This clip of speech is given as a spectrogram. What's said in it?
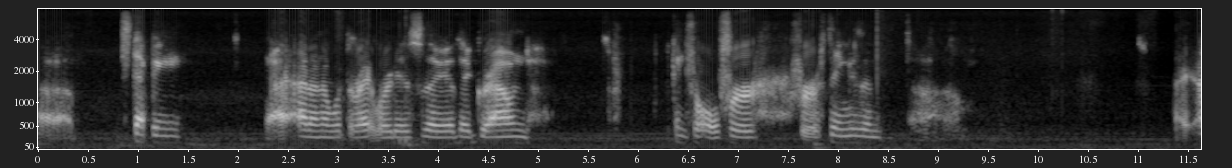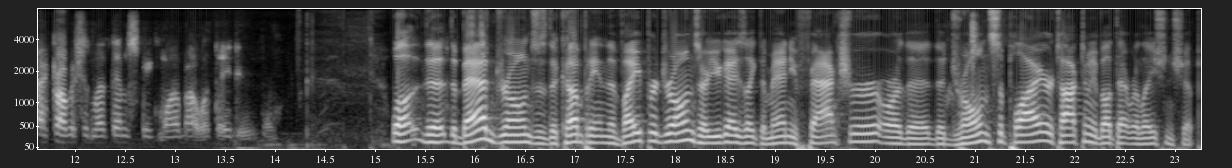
uh, stepping I, I don't know what the right word is the the ground control for for things and um, I, I probably should let them speak more about what they do. Well, the the Bad Drones is the company, and the Viper Drones are you guys like the manufacturer or the the drone supplier? Talk to me about that relationship.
